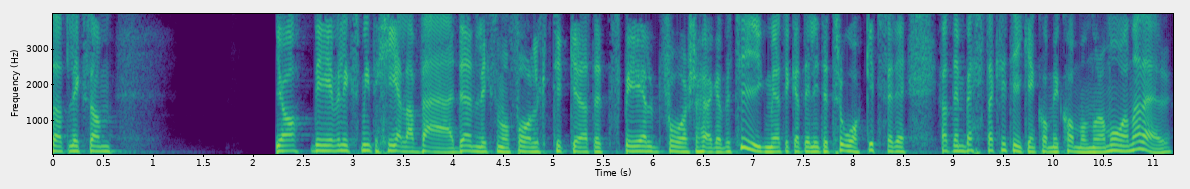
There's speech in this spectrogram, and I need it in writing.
Så att liksom, ja det är väl liksom inte hela världen liksom om folk tycker att ett spel får så höga betyg, men jag tycker att det är lite tråkigt för, det, för att den bästa kritiken kommer ju komma om några månader.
